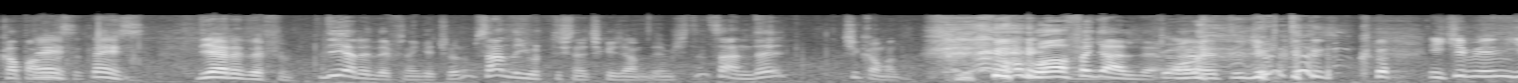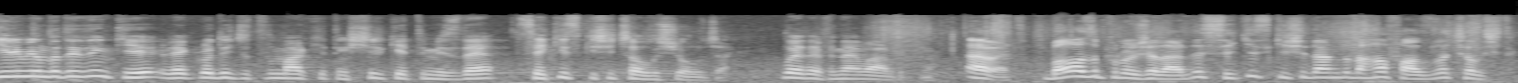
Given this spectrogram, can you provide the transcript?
kapandı. Neyse neyse. Diğer hedefim. Diğer hedefine geçiyorum. Sen de yurt dışına çıkacağım demiştin. Sen de çıkamadın. Ama hafta geldi. Evet, yurt 2020 yılında dedin ki Recro Digital Marketing şirketimizde 8 kişi çalışıyor olacak. Bu hedefine vardık mı? Evet. Bazı projelerde 8 kişiden de daha fazla çalıştık.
